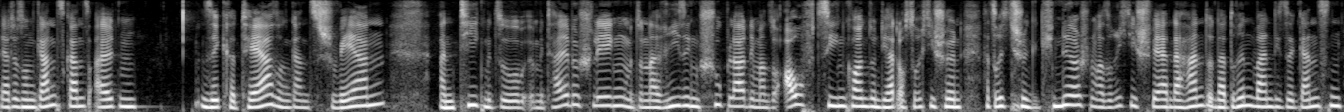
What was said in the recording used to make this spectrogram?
der hatte so einen ganz, ganz alten Sekretär, so einen ganz schweren, antik mit so Metallbeschlägen, mit so einer riesigen Schublade, die man so aufziehen konnte. Und die hat auch so richtig schön, hat so richtig schön geknirscht und war so richtig schwer in der Hand. Und da drin waren diese ganzen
